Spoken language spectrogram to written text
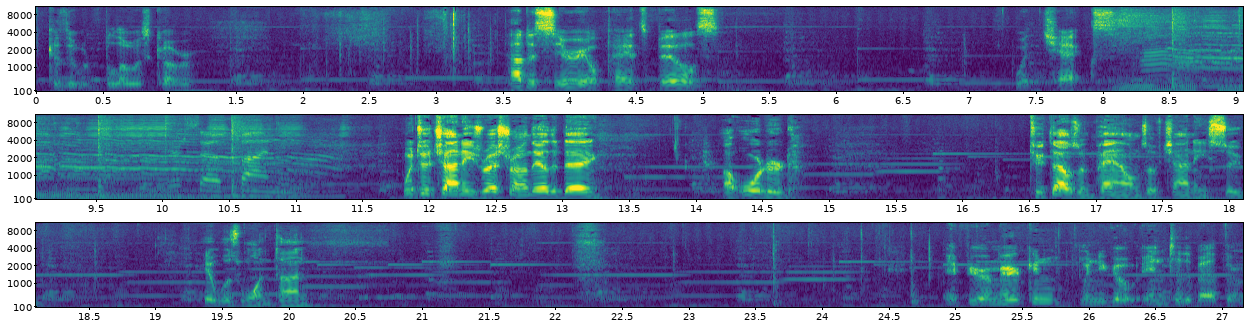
Because it would blow his cover. How does cereal pay its bills? With checks. You're so funny. Went to a Chinese restaurant the other day. I ordered 2,000 pounds of Chinese soup. It was one ton. If you're American, when you go into the bathroom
